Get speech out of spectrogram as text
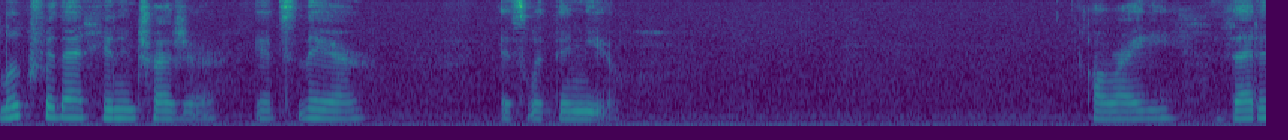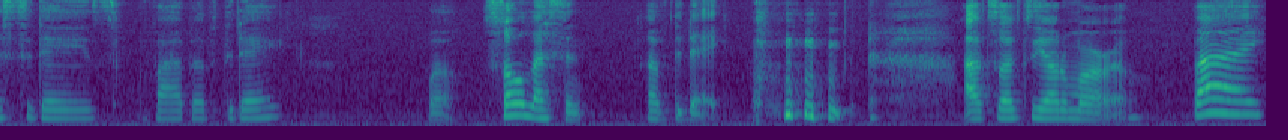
Look for that hidden treasure. It's there. It's within you. Alrighty, that is today's vibe of the day. Well, soul lesson of the day. I'll talk to y'all tomorrow. Bye.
